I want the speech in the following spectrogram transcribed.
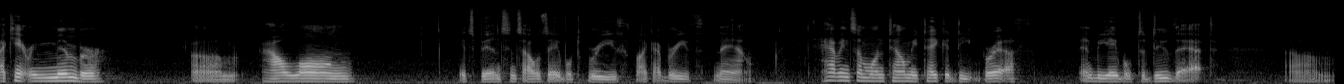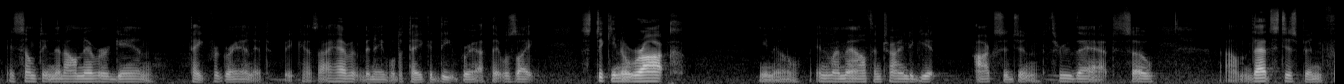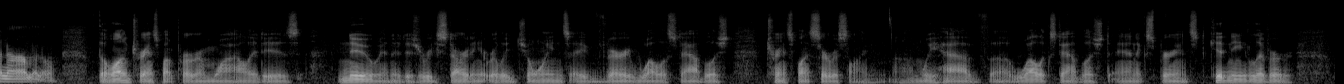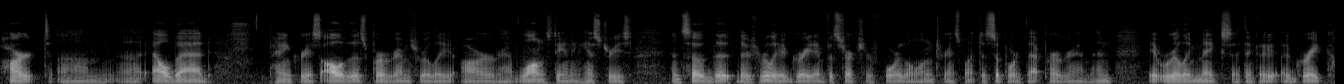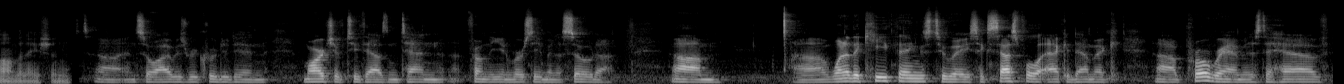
I can't remember um, how long it's been since I was able to breathe like I breathe now. Having someone tell me take a deep breath and be able to do that um, is something that I'll never again take for granted because I haven't been able to take a deep breath. It was like sticking a rock, you know, in my mouth and trying to get oxygen through that. So um, that's just been phenomenal. The lung transplant program, while it is new and it is restarting, it really joins a very well-established transplant service line. Um, we have uh, well-established and experienced kidney, liver, heart, um, uh, LVAD, pancreas, all of those programs really are have long-standing histories. And so the, there's really a great infrastructure for the lung transplant to support that program. And it really makes, I think, a, a great combination. Uh, and so I was recruited in March of 2010 from the University of Minnesota. Um, uh, one of the key things to a successful academic uh, program is to have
